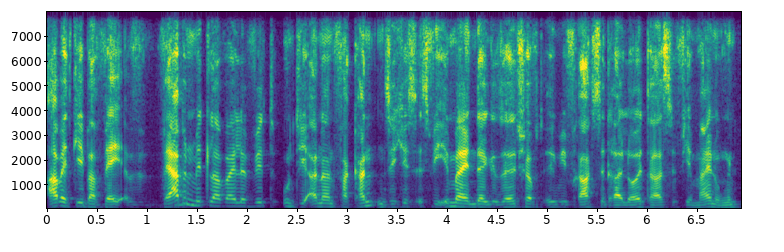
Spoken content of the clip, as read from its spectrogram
Arbeitgeber werben mittlerweile mit und die anderen verkannten sich. Es ist wie immer in der Gesellschaft, irgendwie fragst du drei Leute, hast du vier Meinungen.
